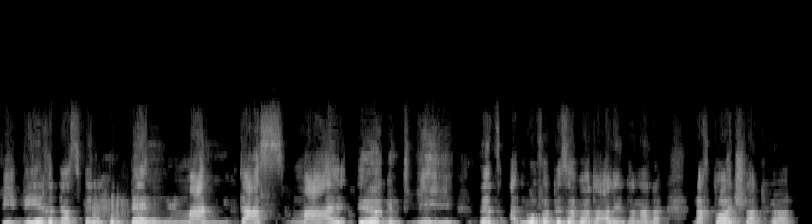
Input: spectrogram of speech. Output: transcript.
wie wäre das, wenn, wenn man das mal irgendwie, jetzt nur Verpisserwörter, alle hintereinander, nach Deutschland hören,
